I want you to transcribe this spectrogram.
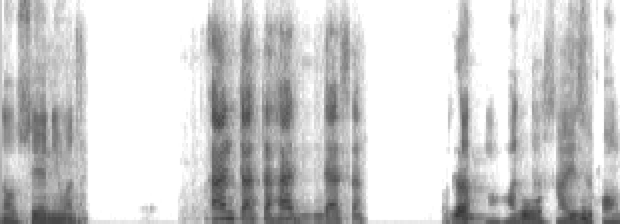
Now say anyone. أنت تتحدث Yeah. Tahaddasa is wrong.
